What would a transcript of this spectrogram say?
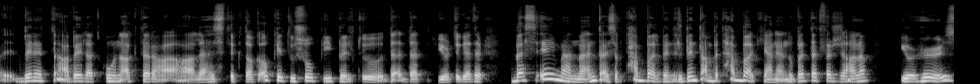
البنت عبالها تكون اكثر على هز تيك توك اوكي تو شو بيبل تو ذات يور توجذر بس اي مان ما انت اذا بتحبها البنت البنت عم بتحبك يعني انه بدها تفرجي العالم you're hers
